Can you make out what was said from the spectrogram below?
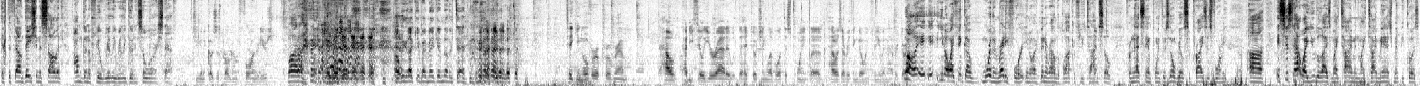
if the foundation is solid, I'm going to feel really, really good, and so will our staff. So you're going to coach this program for 400 years? Well, I'll be lucky if I make it another 10. Taking over a program how how do you feel you're at it with the head coaching level at this point? Uh, how is everything going for you in that regard? Well, it, it, you know, I think I'm more than ready for it. You know, I've been around the block a few times, so from that standpoint, there's no real surprises for me. Uh, it's just how I utilize my time and my time management because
